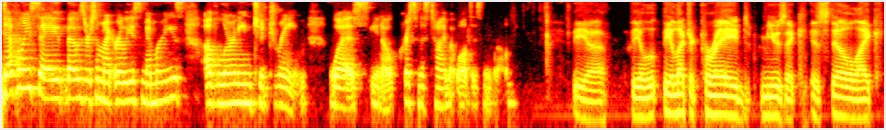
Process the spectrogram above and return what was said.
definitely say those are some of my earliest memories of learning to dream was you know Christmas time at Walt Disney World. The uh, the the Electric Parade music is still like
